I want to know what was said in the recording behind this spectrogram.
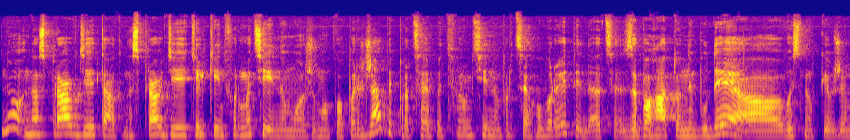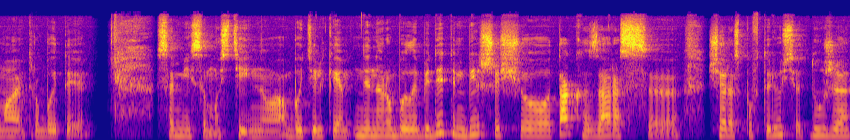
Ну, насправді так, насправді тільки інформаційно можемо попереджати про це, інформаційно про це говорити. Да, це забагато не буде, а висновки вже мають робити самі самостійно, аби тільки не наробили біди. Тим більше, що так зараз, е, ще раз повторюся, дуже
